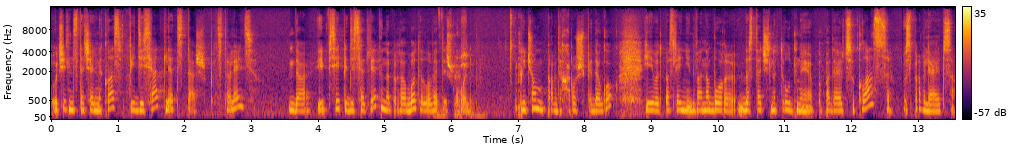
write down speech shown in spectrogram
учительница начальных классов 50 лет стаж. Представляете? Да, и все 50 лет она проработала в этой школе. Причем, правда, хороший педагог. Ей вот последние два набора достаточно трудные попадаются классы, справляется.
